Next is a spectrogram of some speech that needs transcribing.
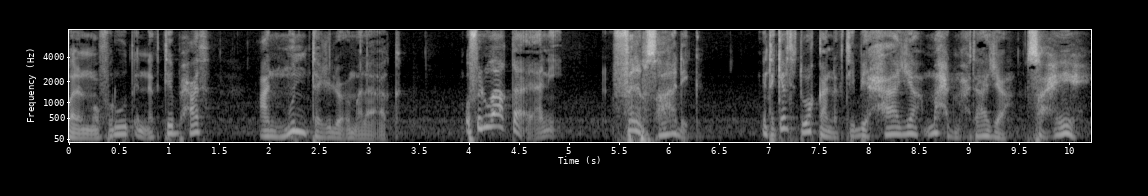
بل المفروض أنك تبحث عن منتج لعملائك. وفي الواقع يعني فيليب صادق. أنت كيف تتوقع أنك تبيع حاجة ما حد محتاجها؟ صحيح.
